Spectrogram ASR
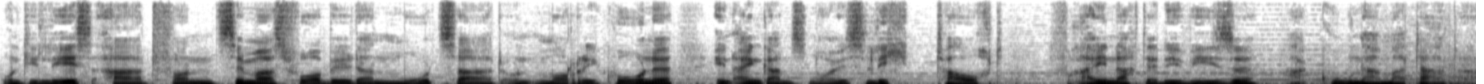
und die Lesart von Zimmers Vorbildern Mozart und Morricone in ein ganz neues Licht taucht, frei nach der Devise Hakuna Matata.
